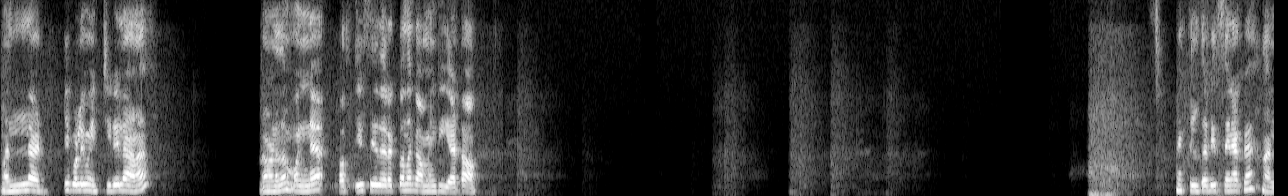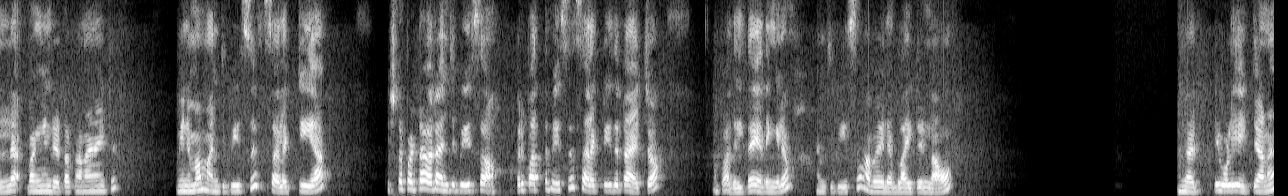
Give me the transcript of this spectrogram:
നല്ല അടിപൊളി മെറ്റീരിയൽ ആണ്. നമ്മളത് മുന്നേ പർച്ചേസ് ചെയ്തവരൊക്കെ ഒന്ന് കമന്റ് ചെയ്യാം കേട്ടോ നെക്കിലത്തെ ഡിസൈനൊക്കെ നല്ല ഭംഗിയുണ്ട് കേട്ടോ കാണാനായിട്ട്. മിനിമം അഞ്ച് പീസ് സെലക്ട് ചെയ്യാം. ഇഷ്ടപ്പെട്ട ഒരു അഞ്ച് പീസോ ഒരു പത്ത് പീസ് സെലക്ട് ചെയ്തിട്ട് അയച്ചോ. അപ്പോൾ അതിലത്തെ ഏതെങ്കിലും അഞ്ച് പീസ് അവൈലബിൾ ആയിട്ട് ഉണ്ടാവും നല്ല അടിപൊളി ആയിട്ടാണ്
